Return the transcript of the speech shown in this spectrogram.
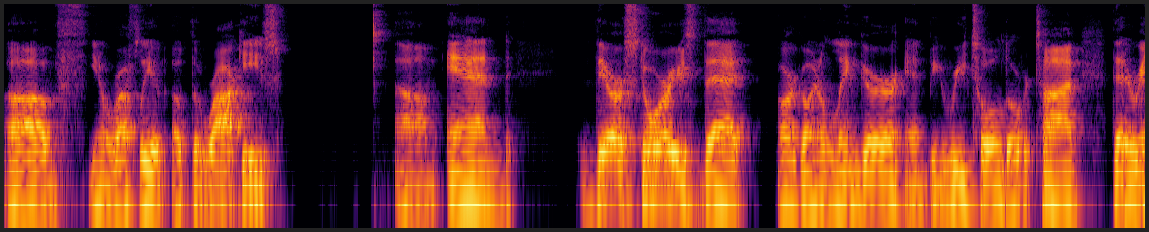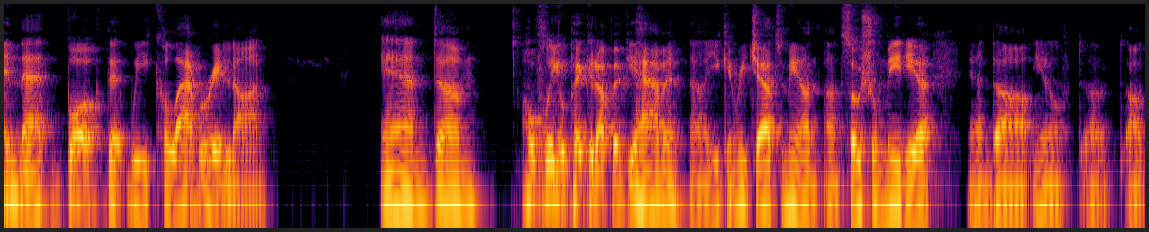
of, you know, roughly of, of the Rockies. Um, and there are stories that are going to linger and be retold over time that are in that book that we collaborated on. And um, hopefully you'll pick it up if you haven't. Uh, you can reach out to me on, on social media and, uh, you know, uh,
